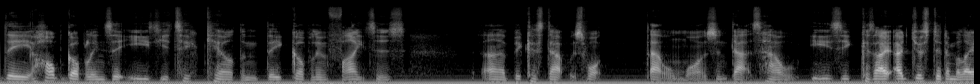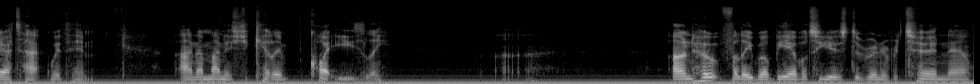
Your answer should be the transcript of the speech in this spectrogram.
the hobgoblins are easier to kill than the goblin fighters uh, because that was what that one was and that's how easy because I, I just did a melee attack with him and I managed to kill him quite easily uh, and hopefully we'll be able to use the rune of return now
